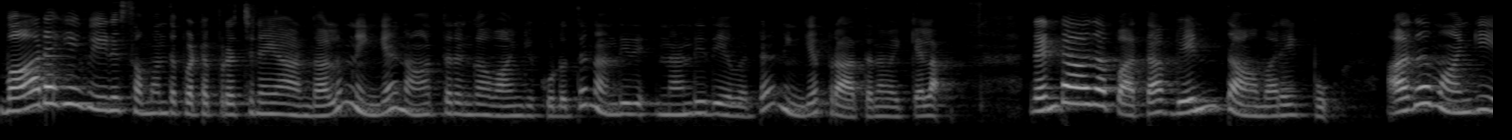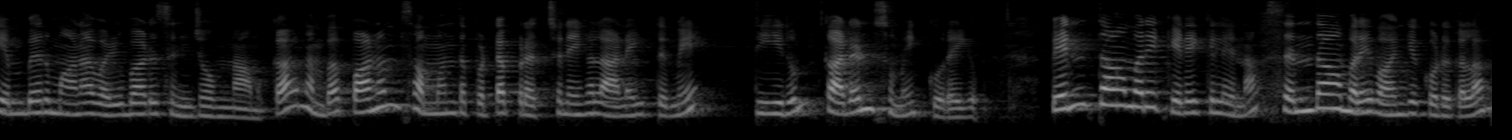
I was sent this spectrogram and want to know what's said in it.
வாடகை வீடு சம்மந்தப்பட்ட பிரச்சனையாக இருந்தாலும் நீங்கள் நாத்தரங்காய் வாங்கி கொடுத்து நந்தி நந்தி தேவர்கிட்ட நீங்கள் பிரார்த்தனை வைக்கலாம். ரெண்டாவதாக பார்த்தா வெண் தாமரை பூ. அதை வாங்கி எம்பெருமான வழிபாடு செஞ்சோம்னாக்கா நம்ம பணம் சம்மந்தப்பட்ட பிரச்சனைகள் அனைத்துமே தீரும் கடன் சுமை குறையும். வெண்தாமரை கிடைக்கலனா செந்தாமரை வாங்கி கொடுக்கலாம்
